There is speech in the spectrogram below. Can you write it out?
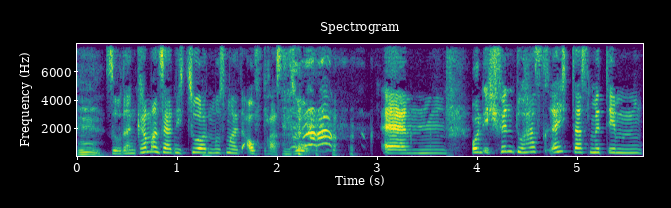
Hm. So, dann kann man es halt nicht zuordnen, muss man halt aufpassen. So. ähm, und ich finde, du hast recht, dass mit dem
